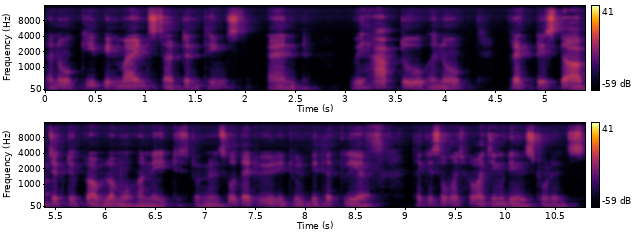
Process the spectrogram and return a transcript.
you know keep in mind certain things and we have to you know practice the objective problem on it students so that we, it will be the clear. Thank you so much for watching dear students.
